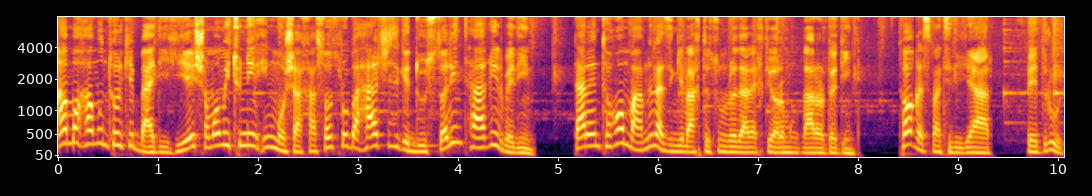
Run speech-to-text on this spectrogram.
اما همونطور که بدیهیه شما می‌تونین این مشخصات رو به هر چیزی که دوست دارین تغییر بدین. در انتها ممنون از اینکه وقتتون رو در اختیارمون قرار دادین. تا قسمتی دیگر بدرود.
